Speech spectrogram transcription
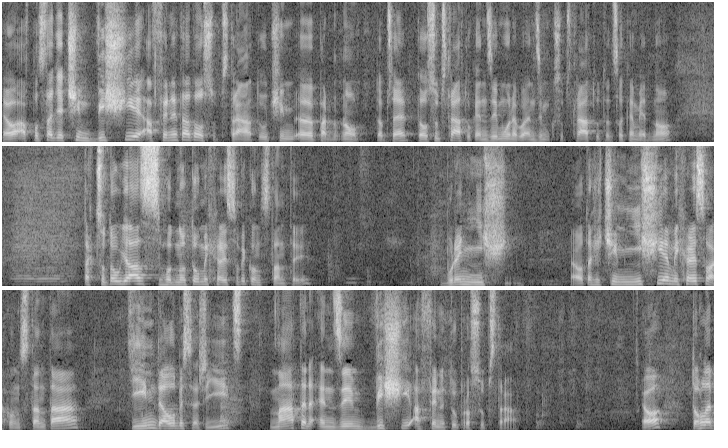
Jo, a v podstatě čím vyšší je afinita toho substrátu, čím, eh, pardon, no dobře, toho substrátu k enzymu nebo enzymu k substrátu, to je celkem jedno, tak co to udělá s hodnotou Michalisovy konstanty? Bude nižší. Jo, takže čím nižší je Michalisova konstanta, tím, dalo by se říct, má ten enzym vyšší afinitu pro substrát. Jo? Tohle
